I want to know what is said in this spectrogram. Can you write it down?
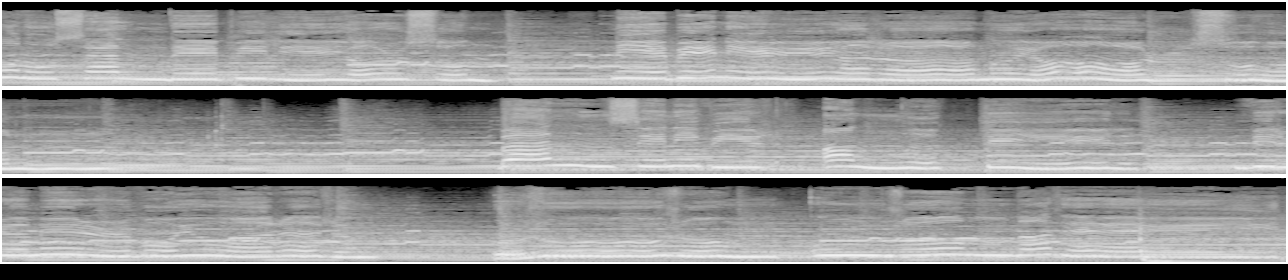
Bunu sen de biliyorsun. Niye beni aramıyorsun? Ben seni bir anlık değil Bir ömür boyu ararım. Gururum umrumda değil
